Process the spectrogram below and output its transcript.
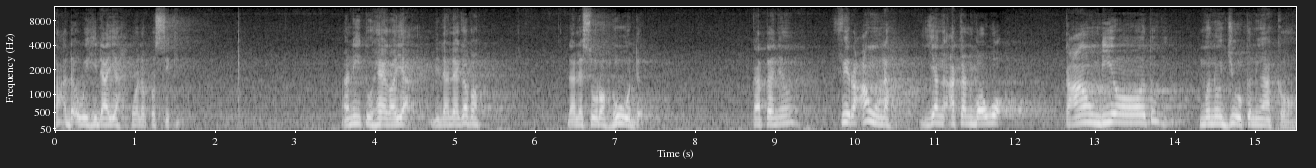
tak ada wi hidayah walaupun sikit. Ini tu hai raya di dalam apa dalam surah hud. Katanya Fir'aun lah yang akan bawa kaum dia tu menuju ke neraka.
